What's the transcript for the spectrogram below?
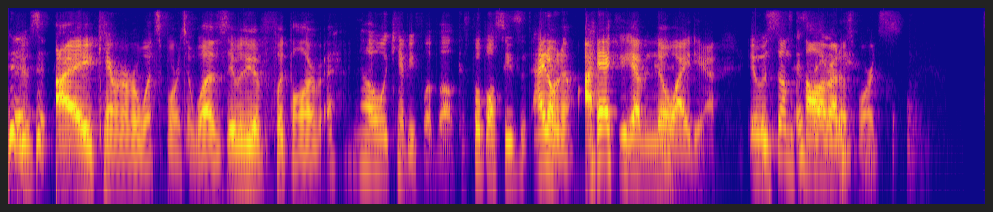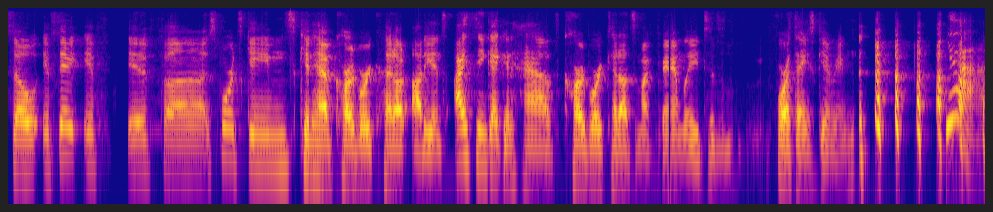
was, I can't remember what sports it was. It was either football or no, it can't be football because football season. I don't know. I actually have no idea. It was some Colorado sports. So if they if if uh, sports games can have cardboard cutout audience, I think I can have cardboard cutouts of my family to for Thanksgiving. yeah,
